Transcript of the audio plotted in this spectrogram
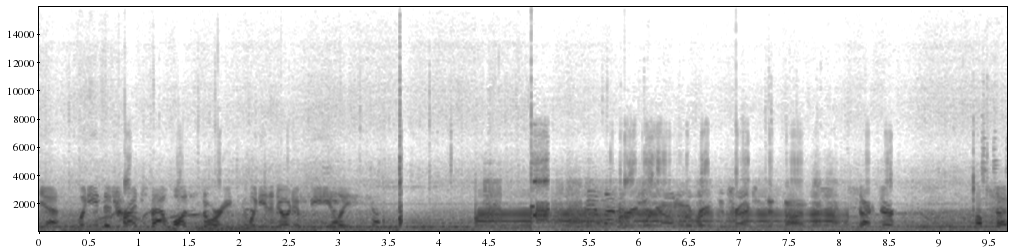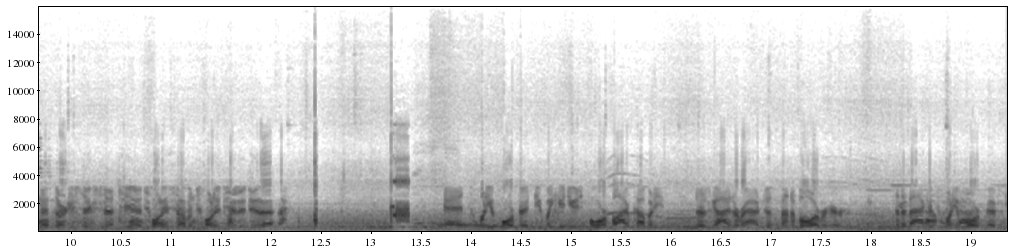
Yes, we need to trench that one story. We need to do it immediately. Crew, we're down to the roof to trench this time. Sector. I'm sending 3615 and 2722 to do that. And 2450. We could use four or five companies. There's guys around. Just send them all over here. To the back of 2450.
